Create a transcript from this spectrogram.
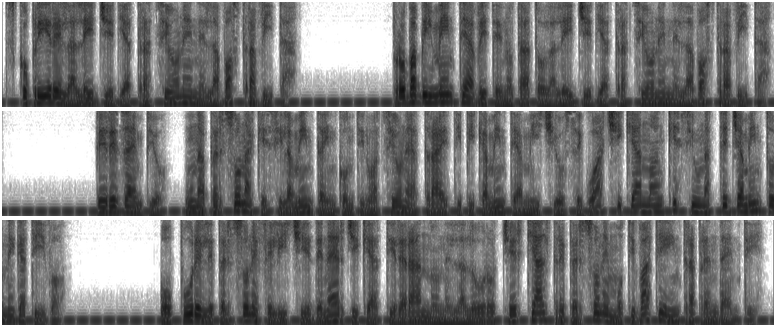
Scoprire la legge di attrazione nella vostra vita. Probabilmente avete notato la legge di attrazione nella vostra vita. Per esempio, una persona che si lamenta in continuazione attrae tipicamente amici o seguaci che hanno anch'essi un atteggiamento negativo. Oppure le persone felici ed energiche attireranno nella loro cerchia altre persone motivate e intraprendenti.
